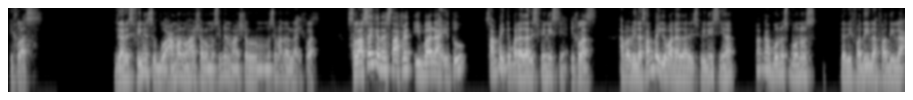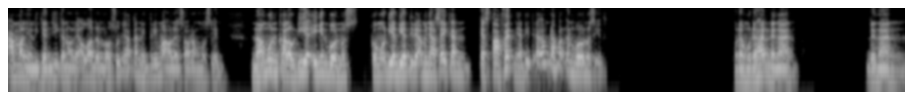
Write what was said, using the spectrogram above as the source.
ikhlas. Garis finish sebuah amal masyaallah muslimin masyaallah muslim adalah ikhlas. Selesaikan estafet ibadah itu sampai kepada garis finishnya, ikhlas. Apabila sampai kepada garis finishnya, maka bonus-bonus dari fadilah-fadilah amal yang dijanjikan oleh Allah dan Rasulnya akan diterima oleh seorang muslim. Namun kalau dia ingin bonus, kemudian dia tidak menyelesaikan estafetnya, dia tidak akan mendapatkan bonus itu. Mudah-mudahan dengan dengan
